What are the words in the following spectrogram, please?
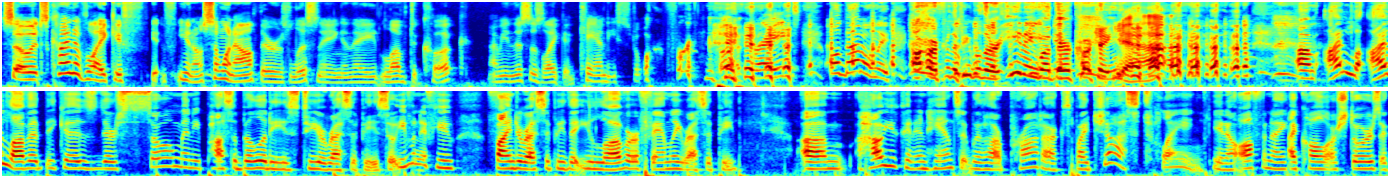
So it's kind of like if, if you know someone out there is listening and they love to cook I mean, this is like a candy store for a cook, right? well, not only, or, or, for the people that are eating what they're cooking. Yeah. um, I, lo- I love it because there's so many possibilities to your recipes. So even if you find a recipe that you love or a family recipe, um, how you can enhance it with our products by just playing. You know, often I, I call our stores a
